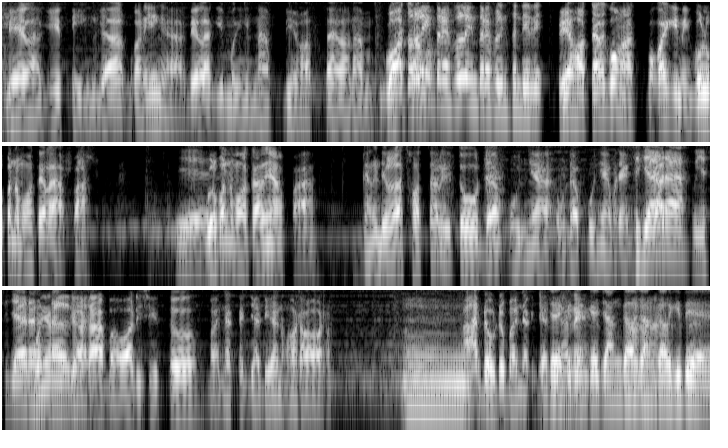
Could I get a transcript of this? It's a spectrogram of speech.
dia lagi tinggal bukan tinggal dia lagi menginap di hotel nam gua traveling, nama- traveling, traveling sendiri. dia hotel gua nggak pokoknya gini gue lupa nama hotelnya apa. Iya. gue lupa nama hotelnya apa. Yang jelas hotel itu udah punya udah punya predikat Sejarah, punya sejarah. punya sejarah bahwa di situ banyak kejadian horor. Hmm, ada udah banyak kejadian kejadiannya. kayak janggal-janggal gitu ya.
